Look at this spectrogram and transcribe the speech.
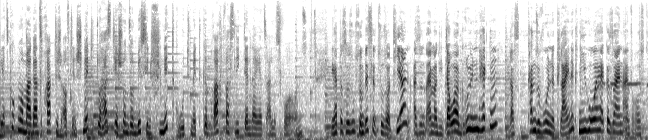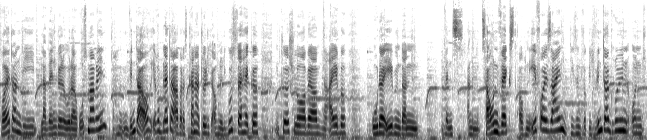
Jetzt gucken wir mal ganz praktisch auf den Schnitt. Du hast hier schon so ein bisschen Schnittgut mitgebracht. Was liegt denn da jetzt alles vor uns? Ich habe das versucht so ein bisschen zu sortieren. Also sind einmal die dauergrünen Hecken. Das kann sowohl eine kleine, kniehohe Hecke sein, einfach aus Kräutern wie Lavendel oder Rosmarin. Haben Im Winter auch ihre Blätter, aber das kann natürlich auch eine Ligusterhecke, ein Kirschlorbeer, eine Eibe oder eben dann wenn es an einem Zaun wächst, auch ein Efeu sein. Die sind wirklich wintergrün und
